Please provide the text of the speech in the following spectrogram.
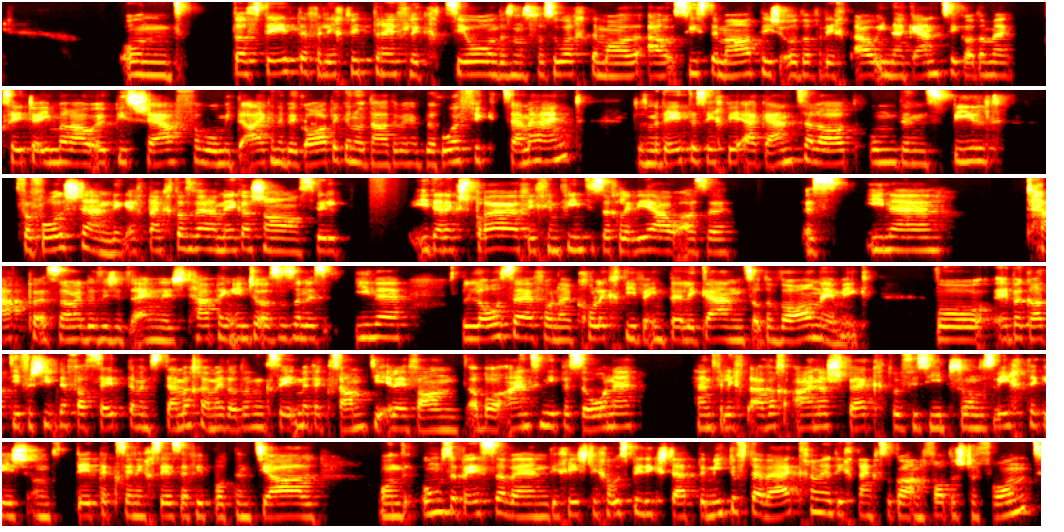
Und dass dort vielleicht wieder Reflexion, dass man es versucht, einmal auch systematisch oder vielleicht auch in Ergänzung, oder man sieht ja immer auch etwas schärfer, wo mit den eigenen Begabungen oder auch der Berufung zusammenhängt, dass man dort sich wie ergänzen lässt, um dann das Bild vervollständigen. Ich denke, das wäre eine mega Chance, weil in diesen Gesprächen, ich empfinde es ein bisschen wie auch als ein, ein Tappen, sorry, das ist jetzt Englisch, Tapping into, also so ein Reinlösen von einer kollektiven Intelligenz oder Wahrnehmung, wo eben gerade die verschiedenen Facetten, wenn sie zusammenkommen, oder? Dann sieht man den gesamten Elefant, aber einzelne Personen haben vielleicht einfach einen Aspekt, der für sie besonders wichtig ist. Und dort sehe ich sehr, sehr viel Potenzial und umso besser, wenn die christlichen Ausbildungsstätten mit auf den Weg kommen, ich denke sogar an vorderster Front.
